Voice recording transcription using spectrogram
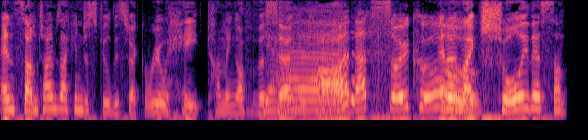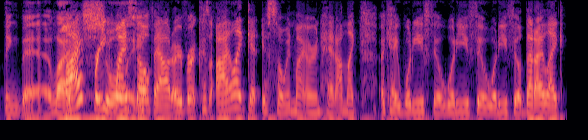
and sometimes I can just feel this like real heat coming off of a certain card, That's so cool. and I'm like, surely there's something there. Like I freak surely. myself out over it because I like get so in my own head. I'm like, okay, what do you feel? What do you feel? What do you feel? That I like,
